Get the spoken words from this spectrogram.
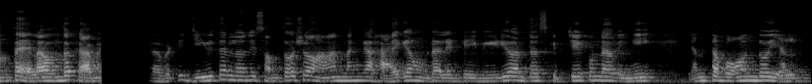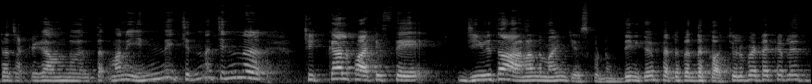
అంతా ఎలా ఉందో కామెంట్. కాబట్టి జీవితంలోని సంతోషం ఆనందంగా హాయిగా ఉండాలంటే ఈ వీడియో అంతా స్కిప్ చేయకుండా విని ఎంత బాగుందో ఎంత చక్కగా ఉందో ఎంత మనం ఎన్ని చిన్న చిన్న చిట్కాలు పాటిస్తే జీవితం ఆనందమయం చేసుకుంటాం. దీనికి పెద్ద పెద్ద ఖర్చులు పెట్టక్కర్లేదు.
